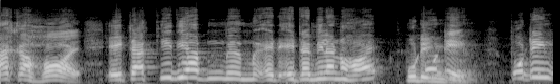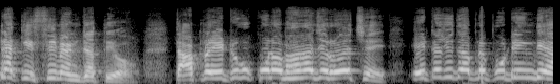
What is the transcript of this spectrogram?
রাখা হয় এটা কি দিয়ে এটা মিলানো হয়? পুটিং। পুটিংটা কি? সিমেন্ট জাতীয়। তা আপনার এটুকু কোনো ভাঙা যে রয়েছে এটা যদি আপনি পুটিং দিয়ে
